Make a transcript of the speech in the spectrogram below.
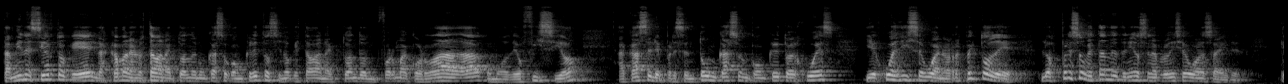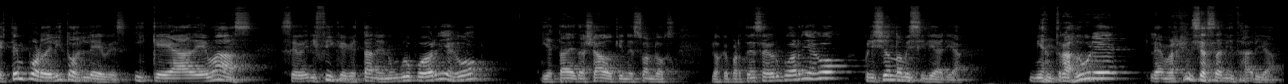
También es cierto que las cámaras no estaban actuando en un caso concreto, sino que estaban actuando en forma acordada, como de oficio. Acá se le presentó un caso en concreto al juez y el juez dice, bueno, respecto de los presos que están detenidos en la provincia de Buenos Aires, que estén por delitos leves y que además se verifique que están en un grupo de riesgo, y está detallado quiénes son los, los que pertenecen al grupo de riesgo, prisión domiciliaria. Mientras dure la emergencia sanitaria.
